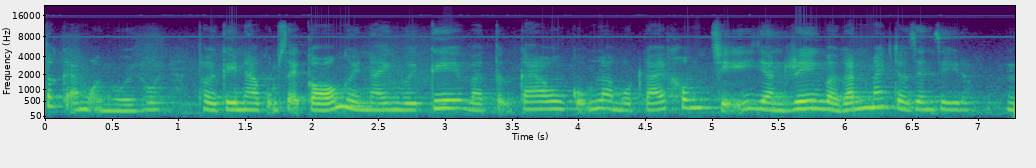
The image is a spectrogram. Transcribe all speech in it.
tất cả mọi người thôi thời kỳ nào cũng sẽ có người này, người kia và tự cao cũng là một cái không chỉ dành riêng và gắn mắt cho Gen Z đâu. Ừ,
